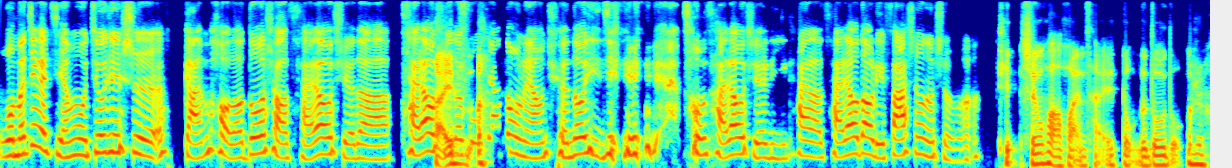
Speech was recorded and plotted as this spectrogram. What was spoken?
我们这个节目究竟是 赶跑了多少材料学的材料学的国家栋梁，全都已经 从材料学离开了。材料到底发生了什么？生化环材，懂的都懂是吧？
